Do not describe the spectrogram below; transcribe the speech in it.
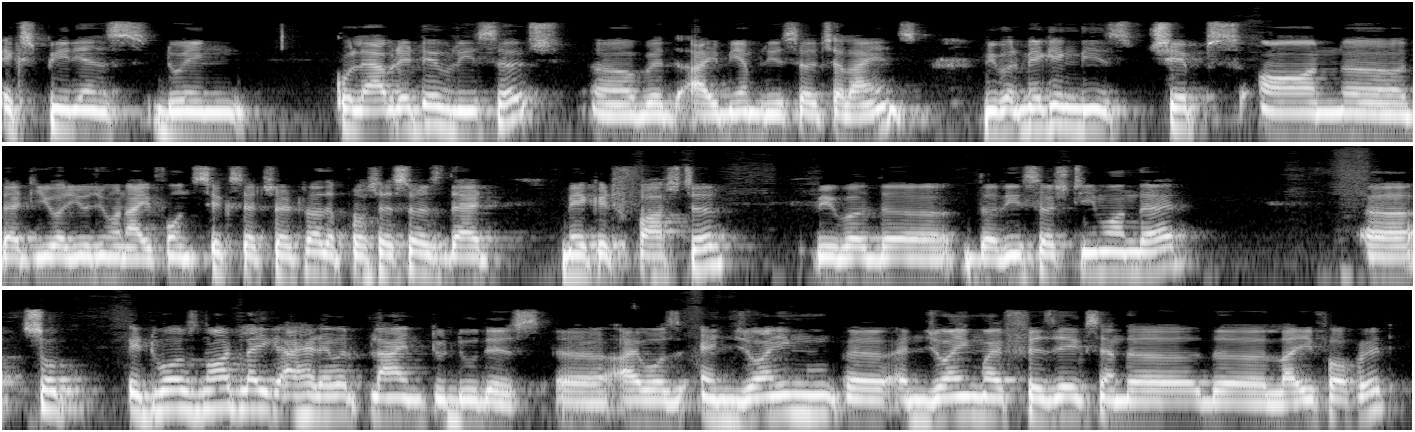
experience doing collaborative research uh, with IBM Research Alliance. We were making these chips on uh, that you are using on iPhone 6, etc. The processors that make it faster. We were the the research team on that. Uh, so it was not like I had ever planned to do this. Uh, I was enjoying uh, enjoying my physics and the the life of it.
